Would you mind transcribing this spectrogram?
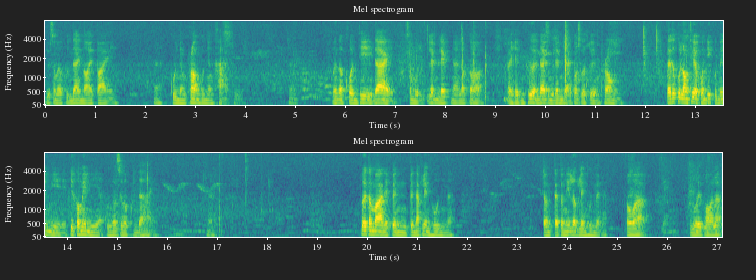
อยู่เสมอคุณได้น้อยไปนะคุณยังพร่องคุณยังขาดอยู่ นะเหมือนกับคนที่ได้สมุดเล่มเล็กนะแล้วก็ไปเห็นเพื่อนได้สมุดเล่มใหญ่ก็สว่าตัวเองพร่อง แต่ถ้าคุณลองเทียบคนที่คุณไม่มี ที่เขาไม่มีอะคุณก็รู้สึกว่าคุณได้นะเพื่อตมาเนี่ยเป็นเป็นนักเล่นหุ้นนะตอนแต่ตอนนี้เลิกเล่นหุ้นไปแล้วเพราะว่ารวยพอแล้ว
